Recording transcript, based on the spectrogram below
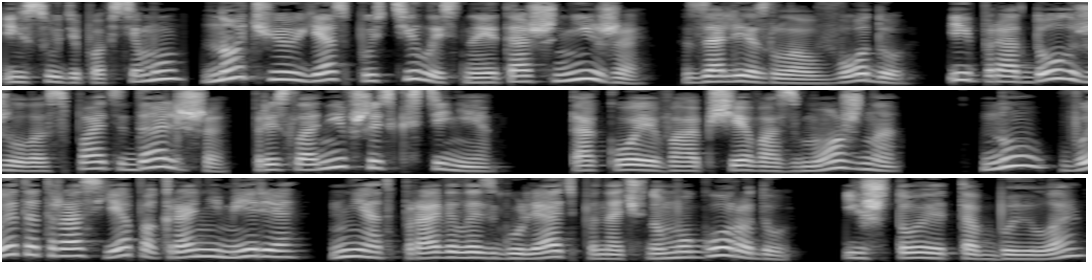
и, судя по всему, ночью я спустилась на этаж ниже, залезла в воду и продолжила спать дальше, прислонившись к стене. Такое вообще возможно? Ну, в этот раз я, по крайней мере, не отправилась гулять по ночному городу. И что это было?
